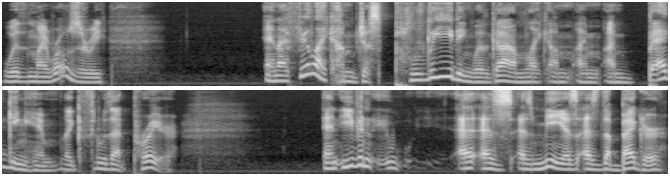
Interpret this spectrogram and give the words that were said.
with my rosary. And I feel like I'm just pleading with God. I'm like I'm I'm I'm begging him like through that prayer. And even as as me as as the beggar,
